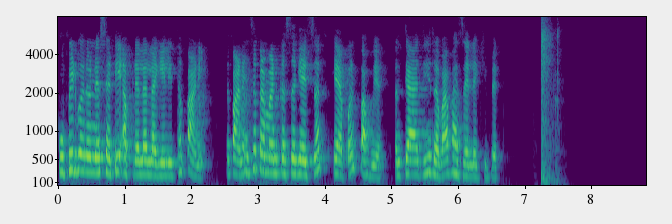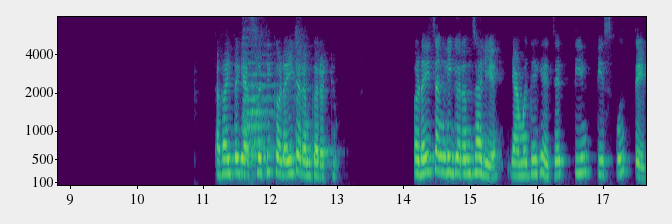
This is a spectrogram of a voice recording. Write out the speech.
उपीट बनवण्यासाठी आपल्याला लागेल इथं पाणी. तर पाण्याचं प्रमाण कसं घ्यायचं हे आपण पाहूयात. पण त्याआधी रवा भाजायला घेऊयात. आता इथं गॅसवरती कढई गरम करत ठेवू. कढई चांगली गरम झाली आहे यामध्ये घ्यायचे तीन टीस्पून तेल.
